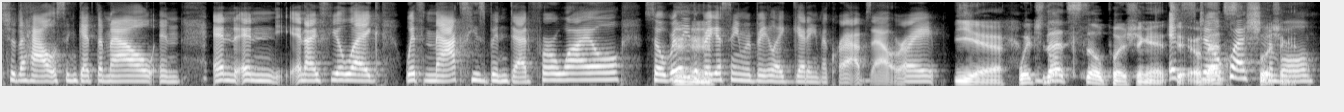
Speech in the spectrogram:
to the house and get them out and and and and I feel like with Max he's been dead for a while. So really the Mhm. biggest thing would be like getting the crabs out, right? Yeah, which But- that's still pushing it too. It's still questionable,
